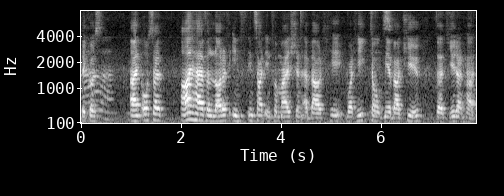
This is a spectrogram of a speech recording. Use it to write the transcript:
because ah. and also I have a lot of inf- inside information about he, what he told me about you that you don't have.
